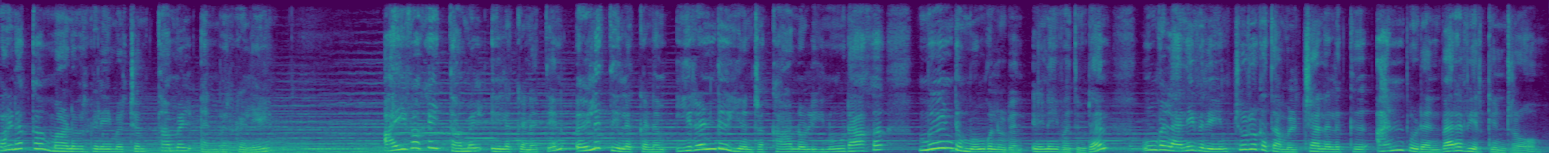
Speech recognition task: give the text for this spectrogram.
வணக்கம் மாணவர்களே மற்றும் தமிழ் அன்பர்களே. ஐவகை தமிழ் இலக்கணத்தின் எழுத்து இலக்கணம் இரண்டு என்ற காணொளியினூடாக மீண்டும் உங்களுடன் இணைவதுடன் உங்கள் அனைவரையும் சுருக தமிழ் சேனலுக்கு அன்புடன் வரவேற்கின்றோம்.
